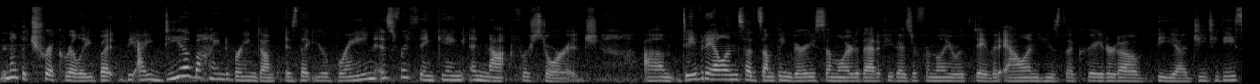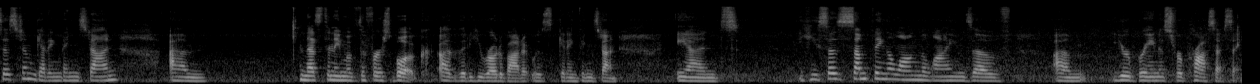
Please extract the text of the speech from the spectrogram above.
not the trick really, but the idea behind a brain dump is that your brain is for thinking and not for storage. Um, David Allen said something very similar to that. If you guys are familiar with David Allen, he's the creator of the uh, GTD system, Getting Things Done. Um, and that's the name of the first book uh, that he wrote about it was Getting Things Done. And he says something along the lines of um, your brain is for processing.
